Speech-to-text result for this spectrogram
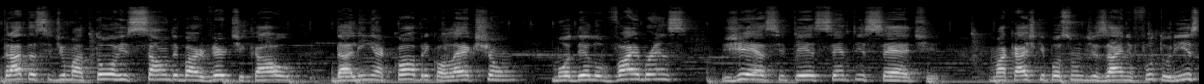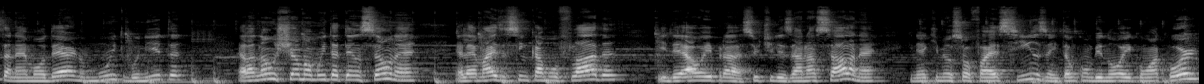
Trata-se de uma torre soundbar vertical da linha Cobre Collection, modelo Vibrance GST 107. Uma caixa que possui um design futurista, né, moderno, muito bonita. Ela não chama muita atenção, né? Ela é mais assim camuflada, ideal aí para se utilizar na sala, né? Que nem aqui meu sofá é cinza, então combinou aí com a cor.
